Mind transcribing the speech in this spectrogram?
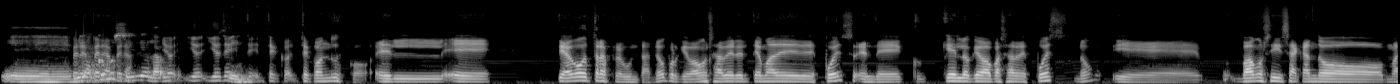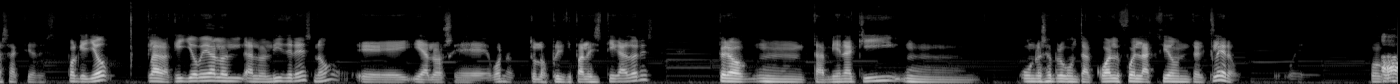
Eh, espera, espera, Yo, te, conduzco. El, eh, te hago otras preguntas, ¿no? Porque vamos a ver el tema de después, el de qué es lo que va a pasar después, ¿no? Eh, vamos a ir sacando más acciones. Porque yo, claro, aquí yo veo a los, a los líderes, ¿no? Eh, y a los, eh, bueno, los principales instigadores, pero mm, también aquí mm, uno se pregunta cuál fue la acción del clero. Ah,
